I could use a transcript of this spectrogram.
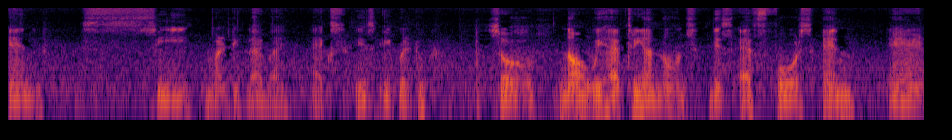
n c multiplied by x is equal to so now we have three unknowns. This f force n and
